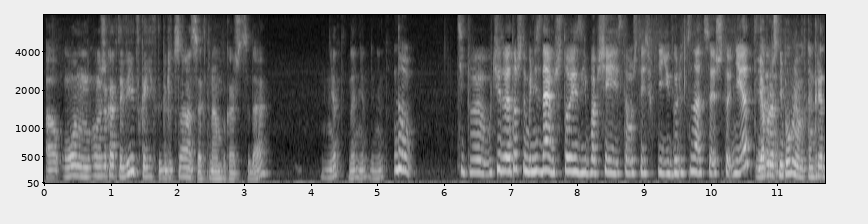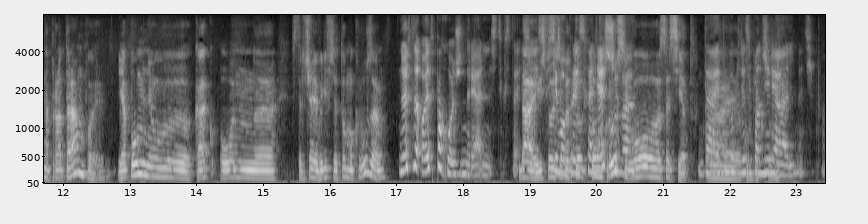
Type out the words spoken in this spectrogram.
а он, он же как-то видит в каких-то галлюцинациях Трампа, кажется, да? Нет, да, нет, да нет. Ну, типа, учитывая то, что мы не знаем, что из вообще из того, что есть в книге галлюцинация, что нет. Я э, просто не помню вот конкретно про Трампа. Я помню, как он, э, встречая в лифте Тома Круза, Ну, это, это похоже на реальность, кстати. да, из и что всего типа То- Том происходящего. Круз его сосед. Да, это э, выглядит вполне реально, типа.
